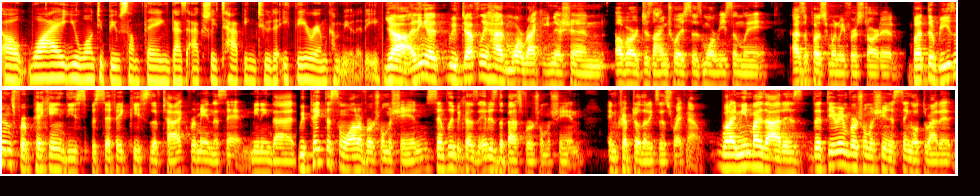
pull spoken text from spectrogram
uh, uh, why you want to build something that's actually tap into the Ethereum community? Yeah, I think it, we've definitely had more recognition of our design choices more recently as opposed to when we first started. But the reasons for picking these specific pieces of tech remain the same, meaning that we picked the Solana virtual machine simply because it is the best virtual machine in crypto that exists right now. What I mean by that is the Ethereum virtual machine is single threaded,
